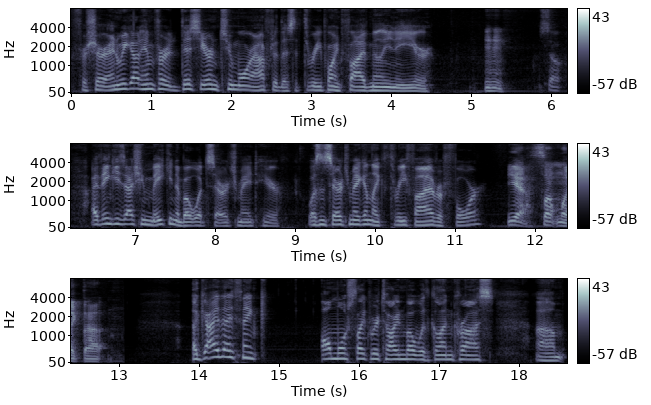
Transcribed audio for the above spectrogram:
For sure. And we got him for this year and two more after this at 3.5 million a year. Mhm. So I think he's actually making about what Sarich made here. Wasn't Sarich making like three five or four? Yeah, something like that. A guy that I think almost like we were talking about with Glencross um,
